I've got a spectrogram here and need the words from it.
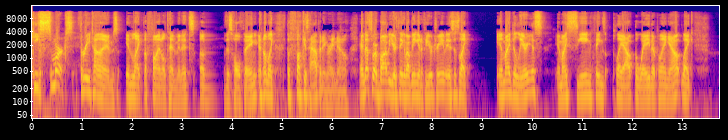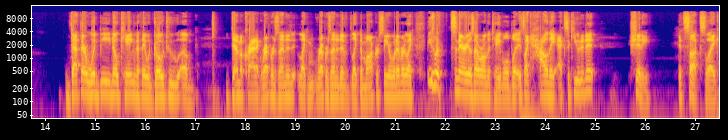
he smirks three times in like the final 10 minutes of this whole thing and i'm like the fuck is happening right now? And that's where bobby your thing about being in a fever dream is just like am i delirious? Am i seeing things play out the way they're playing out? Like that there would be no king that they would go to a democratic representative like representative like democracy or whatever. Like these were scenarios that were on the table but it's like how they executed it shitty. It sucks like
